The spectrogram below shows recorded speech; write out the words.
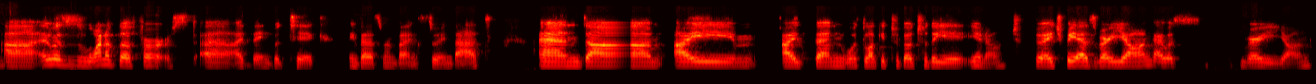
Mm-hmm. Uh, it was one of the first, uh, I think, boutique investment banks doing that, and um, I I then was lucky to go to the you know to HBS very young. I was very young.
